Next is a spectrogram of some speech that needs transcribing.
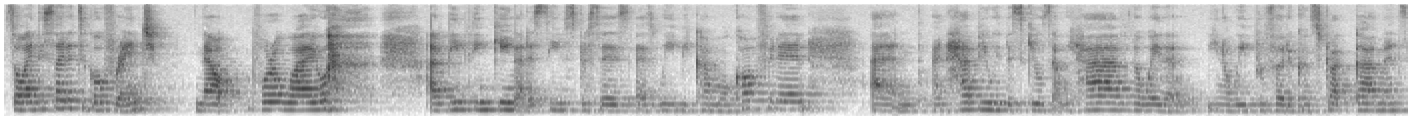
So I decided to go French. Now, for a while, I've been thinking that as seamstresses, as we become more confident, and and happy with the skills that we have the way that you know we prefer to construct garments.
